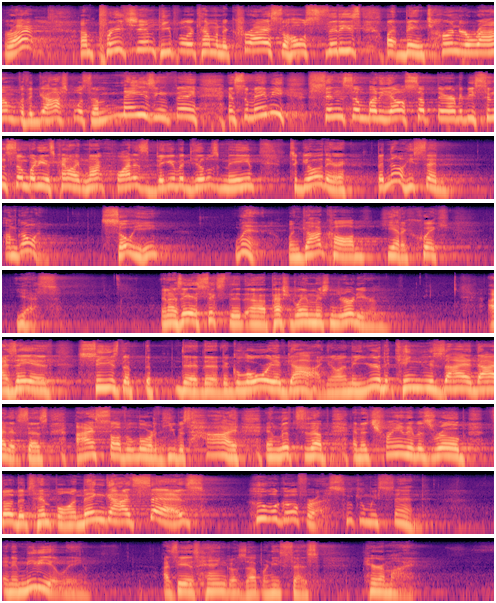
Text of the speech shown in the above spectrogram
right? I'm preaching, people are coming to Christ, the whole city's like being turned around with the gospel. It's an amazing thing. And so maybe send somebody else up there, maybe send somebody that's kind of like not quite as big of a deal as me to go there. But no, he said, I'm going. So he went. When God called, he had a quick yes. In Isaiah 6 that uh, Pastor Dwayne mentioned earlier, Isaiah sees the, the, the, the, glory of God. You know, in the year that King Uzziah died, it says, I saw the Lord, and he was high and lifted up, and the train of his robe filled the temple. And then God says, Who will go for us? Who can we send? And immediately, Isaiah's hand goes up and he says, Here am I,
